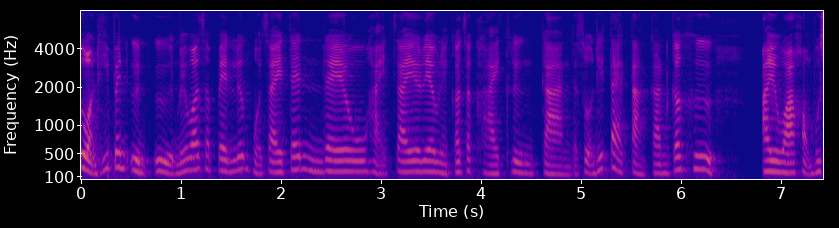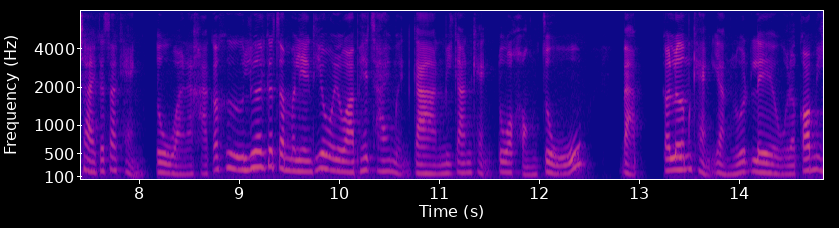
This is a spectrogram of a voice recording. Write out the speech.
ส่วนที่เป็นอื่น ๆ ไม่ว่าจะเป็นเรื่องหัวใจเต้นเร็ว หายใจเร็วเนี่ยก็จะคล้ายคลึงกัน แต่ส่วนที่แตกต่างกันก็คืออวัยวะของผู้ชายก็จะแข็งตัวนะคะ ก็คือเลือดก็จะมาเลี้ยงที่อวัยวะเพศชายเหมือนกัน มีการแข็งตัวของจู แบบก็เริ่มแข็งอย่างรวดเร็ว แล้วก็มี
